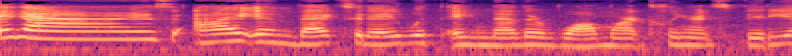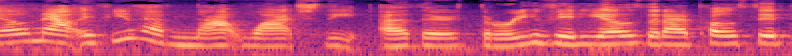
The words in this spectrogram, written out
Hey guys, I am back today with another Walmart clearance video. Now, if you have not watched the other three videos that I posted,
